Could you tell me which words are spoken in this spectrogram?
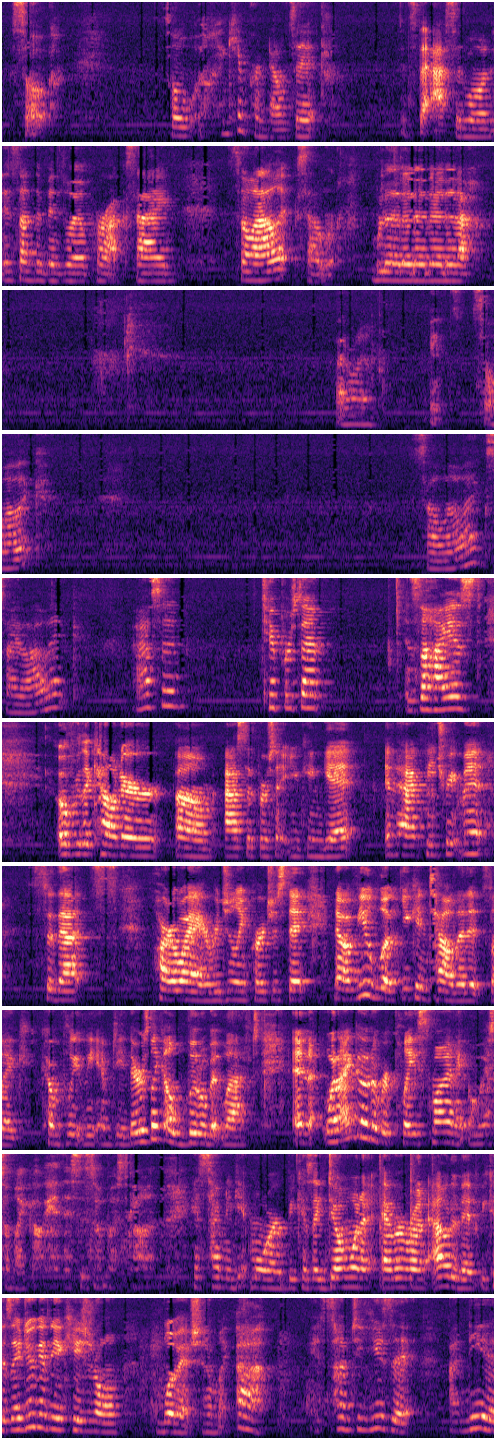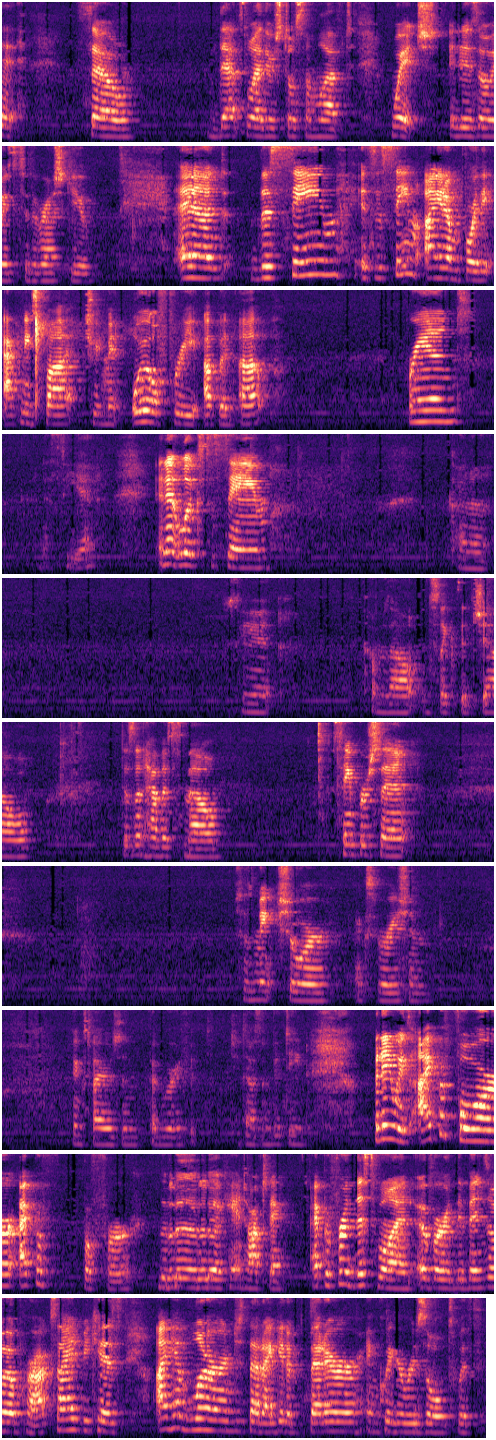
So, so I can't pronounce it. It's the acid one. It's not the benzoyl peroxide. Salalic, sal, blah, blah, blah, blah, blah. I don't know. It's salalic. Salicylic, sialic acid, 2% is the highest over-the-counter um, acid percent you can get in acne treatment. So that's part of why I originally purchased it. Now if you look, you can tell that it's like completely empty. There's like a little bit left. And when I go to replace mine, I always I'm like, okay, this is almost gone. It's time to get more because I don't want to ever run out of it because I do get the occasional blemish and I'm like, ah, it's time to use it. I need it. So that's why there's still some left, which it is always to the rescue. And the same, it's the same item for the Acne Spot Treatment Oil Free Up and Up brand. Kind of see it. And it looks the same. Kind of see it. Comes out. It's like the gel. Doesn't have a smell. Same percent. Says make sure expiration expires in February 2015. But anyways, I prefer, I pref prefer, I can't talk today. I prefer this one over the benzoyl peroxide because I have learned that I get a better and quicker result with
